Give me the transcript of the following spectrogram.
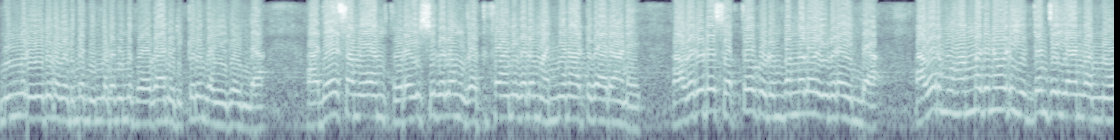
നിങ്ങൾ വീടുകൾ വിടുന്ന നിങ്ങളുടെ നിന്ന് പോകാൻ ഒരിക്കലും കഴിയുകയില്ല. അതേസമയം കുറൈശുകളും ഗത്ഫാനികളും അന്യനാട്ടുകാരാണ്. അവരുടെ സ്വത്തോ കുടുംബങ്ങളോ ഇവിടെ ഇല്ല. അവർ മുഹമ്മദിനോട് യുദ്ധം ചെയ്യാൻ വന്നു.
